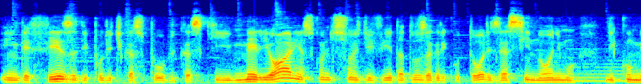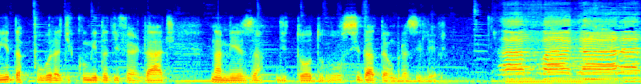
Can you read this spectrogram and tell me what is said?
em defesa de políticas públicas que melhorem as condições de vida dos agricultores é sinônimo de comida pura, de comida de verdade na mesa de todo o cidadão brasileiro. Afagar a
